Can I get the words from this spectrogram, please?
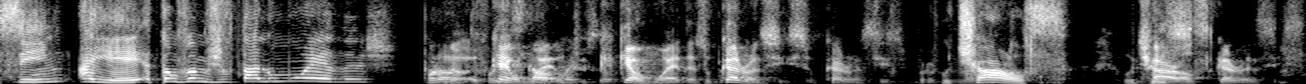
Sim, aí é, então vamos votar no moedas. Pronto, não, que, é o moedas? Que, que é o moedas? O currencies. O currencies, Bruno. O Charles. O Charles Isso. Currencies.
